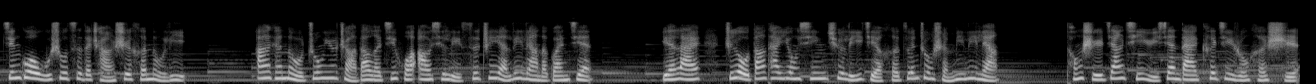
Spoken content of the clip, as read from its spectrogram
经过无数次的尝试和努力。阿肯努终于找到了激活奥西里斯之眼力量的关键。原来，只有当他用心去理解和尊重神秘力量，同时将其与现代科技融合时，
